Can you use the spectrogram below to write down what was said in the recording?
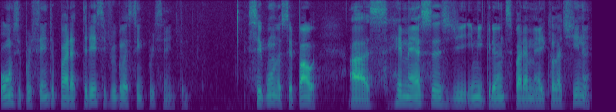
11% para 13,5%. Segundo a CEPAL, as remessas de imigrantes para a América Latina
